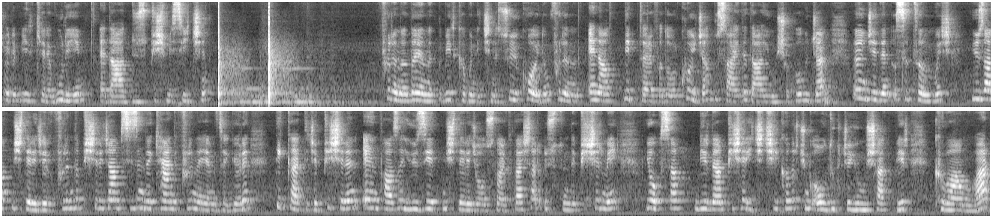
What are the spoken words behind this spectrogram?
Şöyle bir kere vurayım e, daha düz pişmesi için. Fırına dayanıklı bir kabın içine suyu koydum. Fırının en alt dip tarafa doğru koyacağım. Bu sayede daha yumuşak olacak. Önceden ısıtılmış 160 derecelik fırında pişireceğim. Sizin de kendi fırın ayarınıza göre dikkatlice pişirin. En fazla 170 derece olsun arkadaşlar. Üstünde pişirmeyin. Yoksa birden pişer içi çiğ kalır. Çünkü oldukça yumuşak bir kıvamı var.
